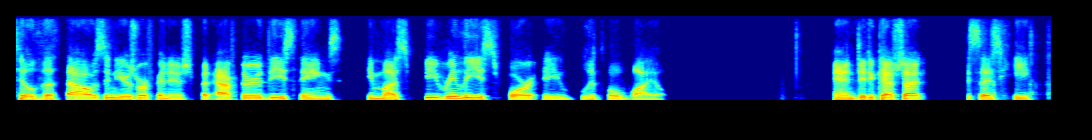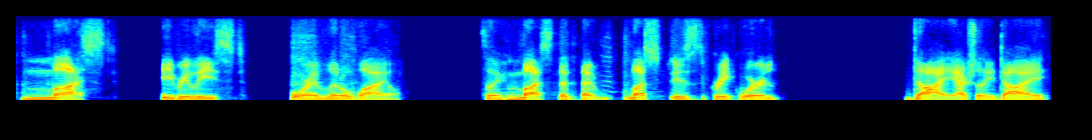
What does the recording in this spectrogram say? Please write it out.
till the thousand years were finished. But after these things, he must be released for a little while. And did you catch that? It says he must be released for a little while. So he must. That that must is the Greek word die, actually, die.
